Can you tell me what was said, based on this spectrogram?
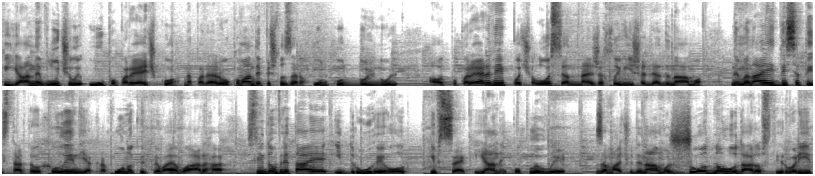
Кияни влучили у поперечку. На перерву команди пішли за рахунку 0-0. А от по перерві почалося найжахливіше для Динамо. Не минає й 10 стартових хвилин, як рахунок відкриває Варга. Слідом влітає і другий гол. І все, кияни попливли. За матч у Динамо жодного удару в ствір воріт.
